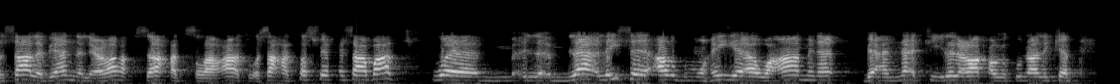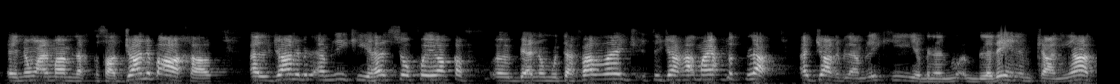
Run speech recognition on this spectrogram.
رسالة بأن العراق ساحه صراعات وساحه تصفية حسابات ولا ليس أرض مهيئة وآمنة بأن نأتي إلى العراق أو يكون هنالك نوعا ما من الاقتصاد. جانب آخر الجانب الأمريكي هل سوف يقف بأنه متفرج تجاه ما يحدث؟ لا. الجانب الأمريكي من الم... لديه الإمكانيات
